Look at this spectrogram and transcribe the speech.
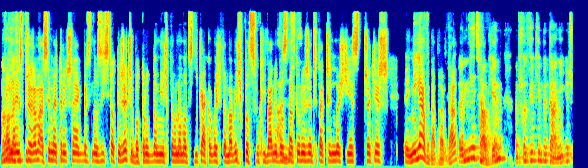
No Ono jest, przepraszam, asymetryczne jakby no, z istoty rzeczy, bo trudno mieć pełnomocnika kogoś, kto ma być podsłuchiwany, bo z natury rzeczy ta czynność jest przecież niejawna, prawda? Nie całkiem. Na przykład Wielkie Pytanie, znaczy,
